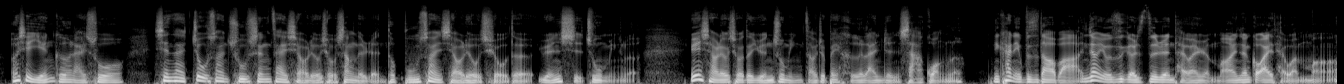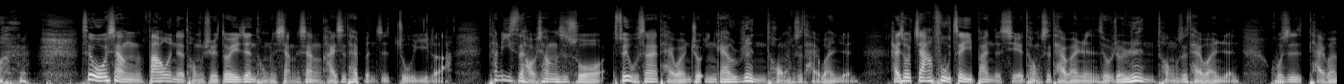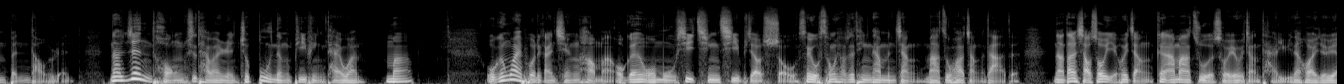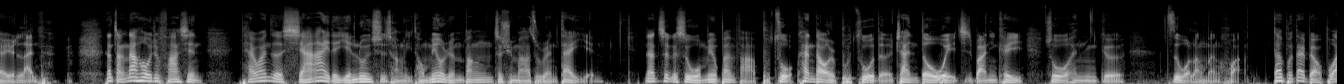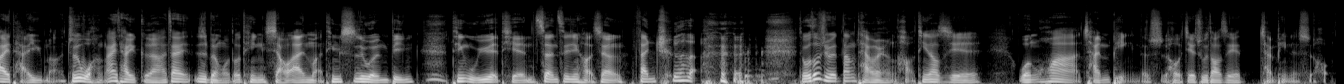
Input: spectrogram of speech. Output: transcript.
而且严格来说，现在就算出生在小琉球上的人都不算小琉球的原始住民了，因为小琉球的原住民早就被荷兰人杀光了。你看，你不知道吧？你这样有资格自认台湾人吗？你这样够爱台湾吗？所以我想发问的同学对认同的想象还是太本质主义了。他的意思好像是说，所以我生在台湾就应该要认同是台湾人，还说家父这一半的血统是台湾人，所以我就认同是台湾人，或是台湾本岛人。那认同是台湾人就不能批评台湾吗？我跟外婆的感情很好嘛，我跟我母系亲戚比较熟，所以我从小是听他们讲妈祖话长大的。那当然小时候也会讲，跟阿妈住的时候也会讲台语，但后来就越来越烂。那长大后就发现，台湾的狭隘的言论市场里头，没有人帮这群妈祖人代言。那这个是我没有办法不做，看到而不做的战斗位置吧？你可以说我很一个自我浪漫化。但不代表不爱台语嘛，就是我很爱台语歌啊，在日本我都听小安嘛，听施文斌，听五月天，虽然最近好像翻车了，我都觉得当台湾人好，听到这些文化产品的时候，接触到这些产品的时候，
